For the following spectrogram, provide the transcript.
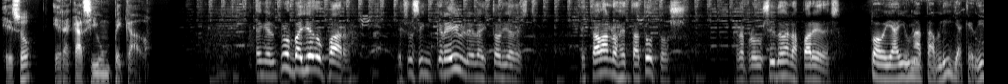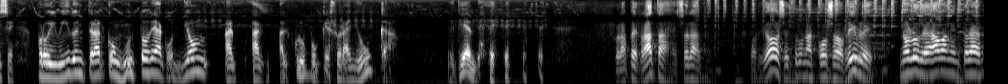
Eso era casi un pecado. En el Club Valledupar, eso es increíble la historia de esto, estaban los estatutos reproducidos en las paredes. Todavía hay una tablilla que dice prohibido entrar conjunto de acordeón al, al, al club porque eso era yuca. ¿Entiendes? Eso era perrata, eso era, por Dios, esto era una cosa horrible. No lo dejaban entrar.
